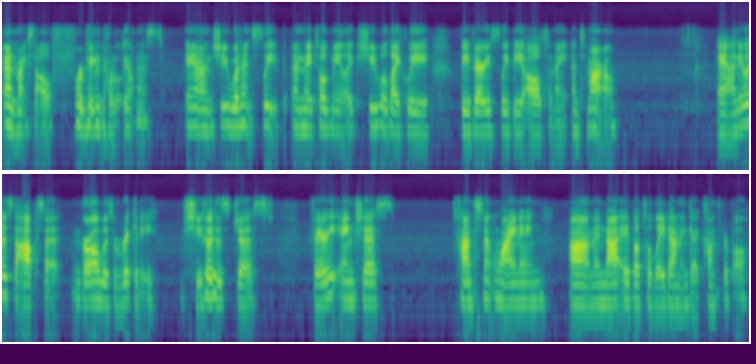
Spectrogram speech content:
and myself, for being totally honest. And she wouldn't sleep. And they told me, like, she will likely be very sleepy all tonight and tomorrow. And it was the opposite. Girl was rickety she was just very anxious, constant whining, um, and not able to lay down and get comfortable.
